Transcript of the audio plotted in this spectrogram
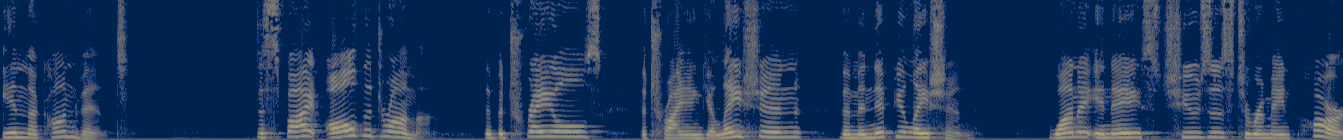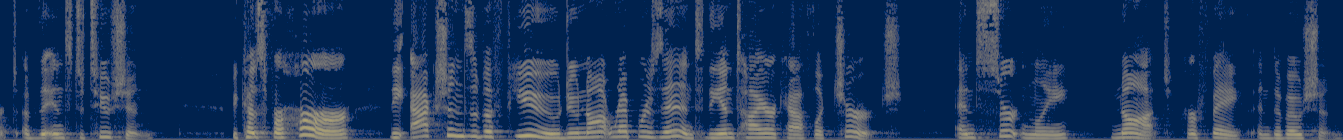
in the convent. Despite all the drama, the betrayals, the triangulation, the manipulation, Juana Inés chooses to remain part of the institution because for her, the actions of a few do not represent the entire Catholic Church, and certainly not her faith and devotion.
